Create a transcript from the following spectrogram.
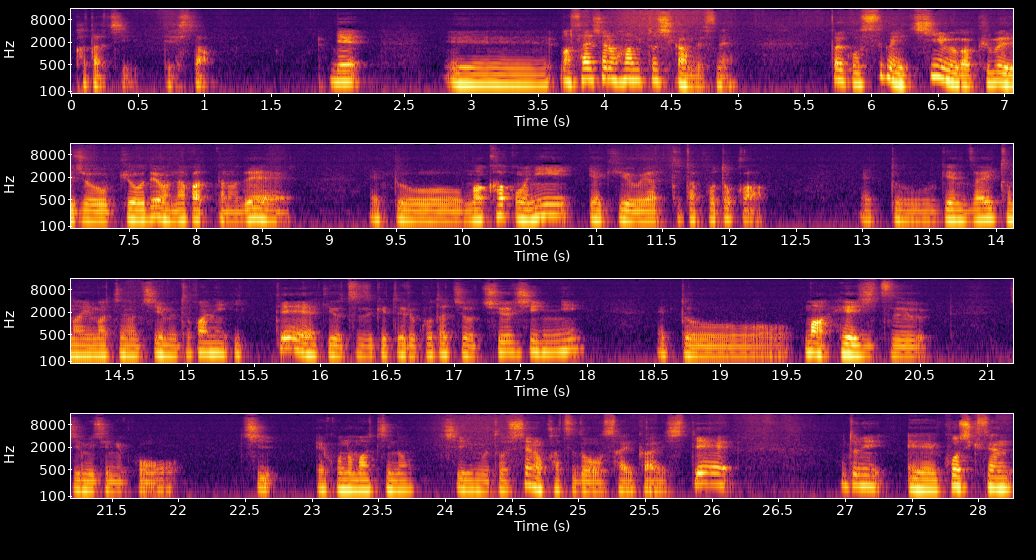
形でした。で、えーまあ、最初の半年間ですねやっぱりこうすぐにチームが組める状況ではなかったので、えっとまあ、過去に野球をやってた子とか、えっと、現在隣町のチームとかに行って野球を続けてる子たちを中心に、えっとまあ、平日地道にこうちこの町のチームとしての活動を再開して本当に、えー、公式戦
